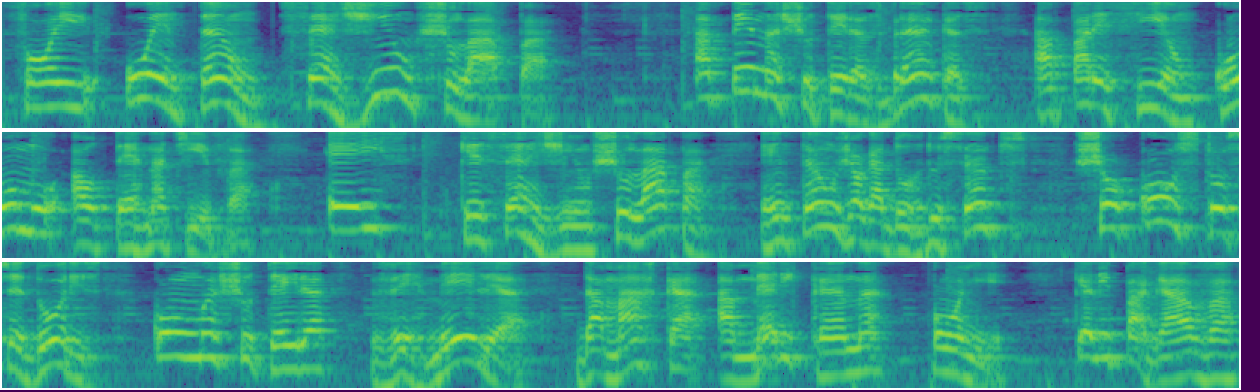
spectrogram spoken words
foi o então Serginho Chulapa. Apenas chuteiras brancas apareciam como alternativa. Eis que Serginho Chulapa, então jogador do Santos, chocou os torcedores com uma chuteira vermelha da marca americana Pony, que lhe pagava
